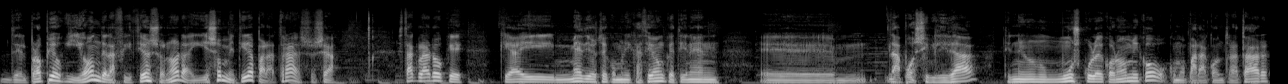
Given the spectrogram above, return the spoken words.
del propio guion de la ficción sonora, y eso me tira para atrás. O sea, está claro que, hay medios de comunicación que tienen eh, la posibilidad, tienen un músculo económico como para contratar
